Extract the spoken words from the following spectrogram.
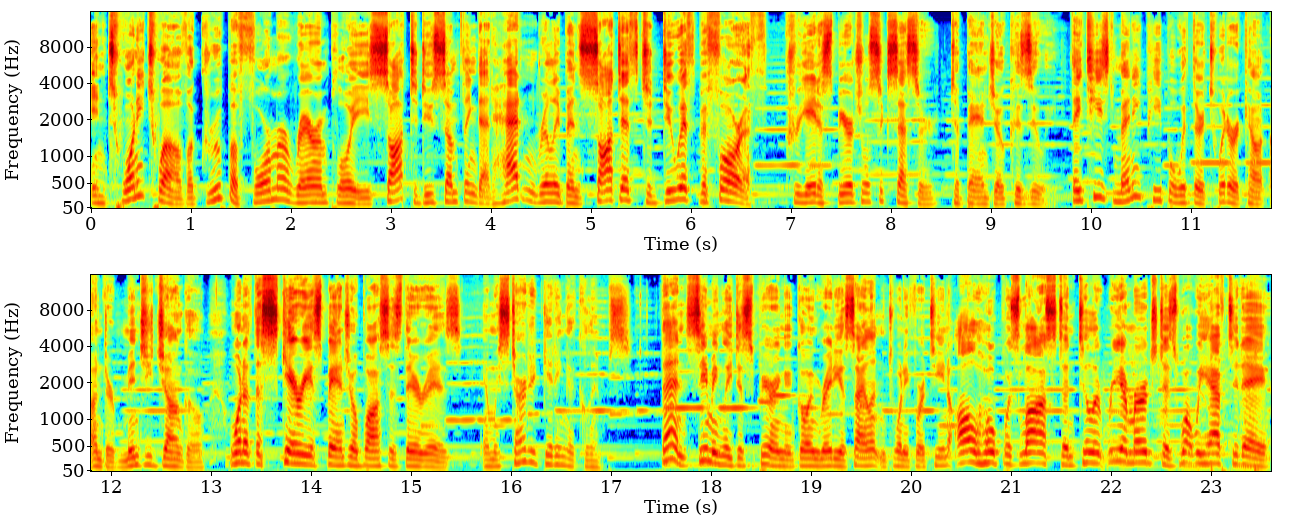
In 2012, a group of former Rare employees sought to do something that hadn't really been soughteth to doeth beforeth uh, create a spiritual successor to Banjo Kazooie. They teased many people with their Twitter account under Mingy Jongo, one of the scariest banjo bosses there is, and we started getting a glimpse. Then, seemingly disappearing and going radio silent in 2014, all hope was lost until it re-emerged as what we have today,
